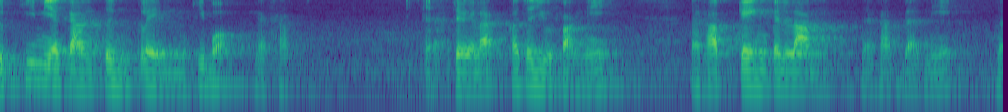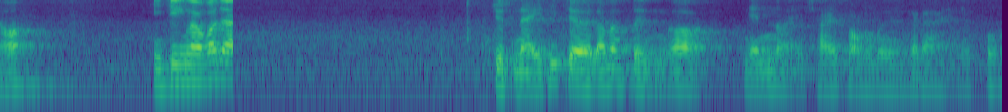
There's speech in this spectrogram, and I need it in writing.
จุดที่มีอาการตึงเกร็งที่บอกนะครับเจอแล้วก็จะอยู่ฝั่งนี้นะครับ เกร็งเป็นลำนะครับแบบนี้เนาะจริงๆเราก็จะจุดไหนที่เจอแล้วมันตึงก็ เน้นหน่อยใช้สองมือก็ได้นี่พวก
